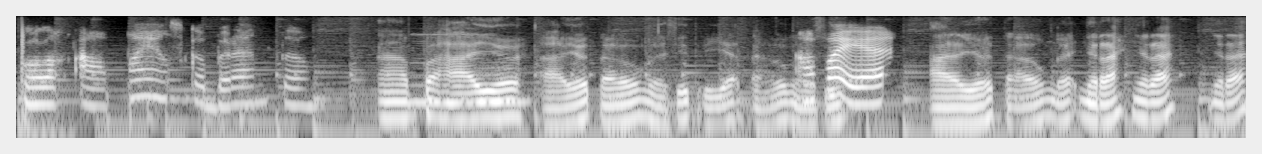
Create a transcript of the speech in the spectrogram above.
Kolak apa yang suka berantem? Apa? Hmm. Ayo, ayo tahu nggak sih Tria? Tahu nggak Apa sih? ya? Ayo tahu nggak? Nyerah, nyerah, nyerah,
